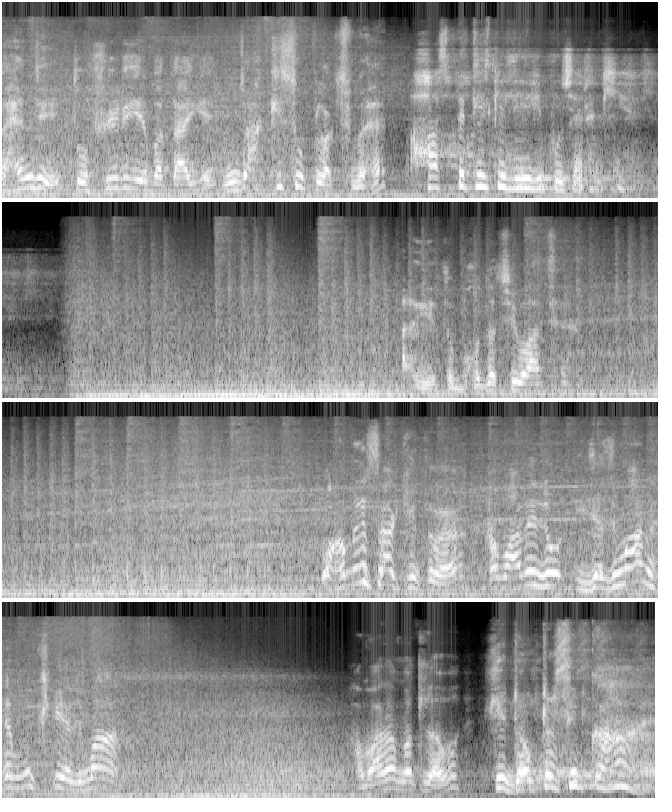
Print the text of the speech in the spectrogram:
बहन जी तो फिर ये बताइए पूजा किस उपलक्ष्य में है? हॉस्पिटल के लिए ही पूजा रखी है। अरे ये तो बहुत अच्छी बात है। तो हमेशा की तरह हमारे जो यजमान है मुख्य यजमान हमारा मतलब कि डॉक्टर सिर्फ़ कहाँ है?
